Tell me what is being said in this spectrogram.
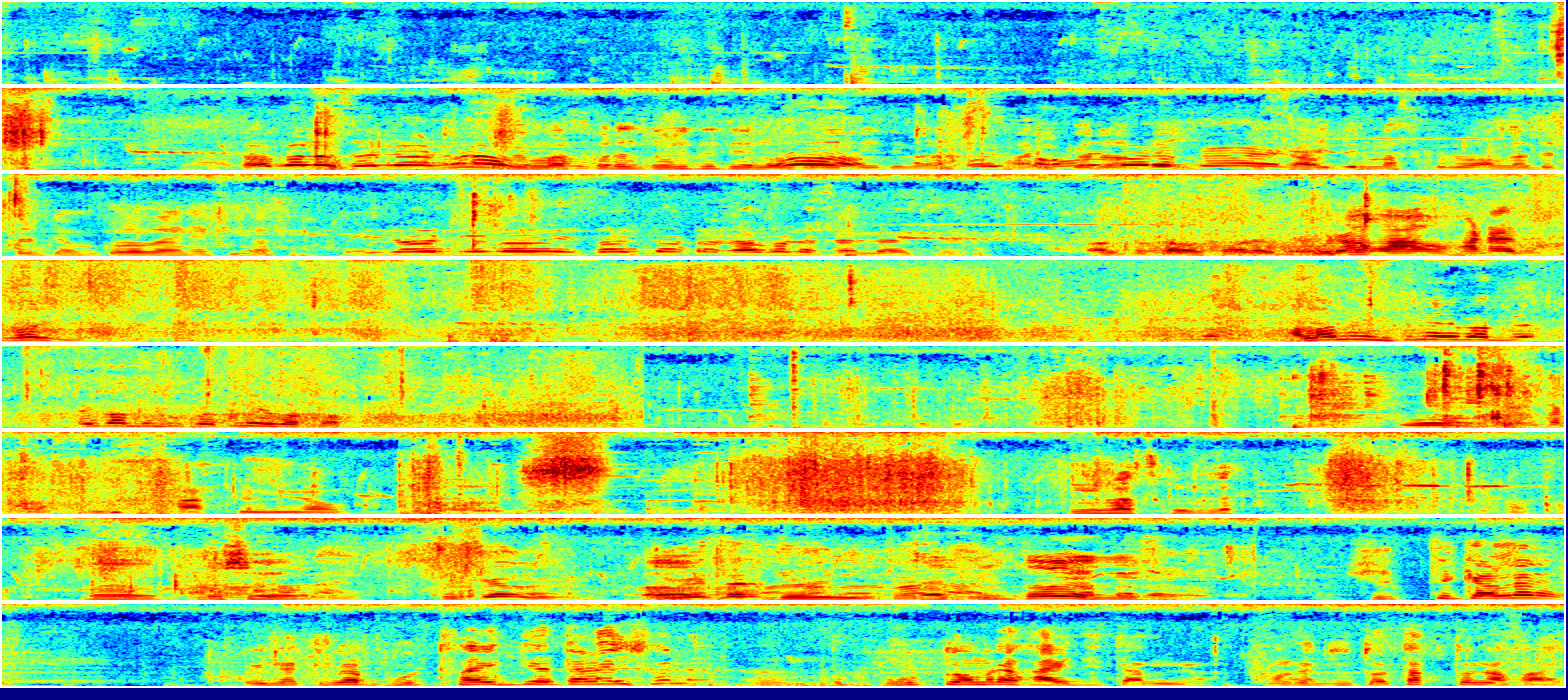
মাছ করে জড়িতে দিন দিয়ে দিবেন। সাইজের মাছ করে আল্লাহদের যেমন করা যায় না ঠিক আছে? এই যখন ঠিক হবে সন্ধ্যাটা সকালে চলে আসছে পুরা হঠাৎ দিতে পারবি আলামিন তুমি এবার দে- এইবার দুটো তুমি এবার কথা ও একটা কথা ফার্স্ট নিল কি মাছ কিনলে? হ্যাঁ বেশি হয়ে শীতকালে ওই যে তোমরা বুট ফাই দিয়ে দাঁড়াইছো না? বুট তো আমরা ফাই দিতাম না। আমাদের জুতো থাকতো না ফাই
